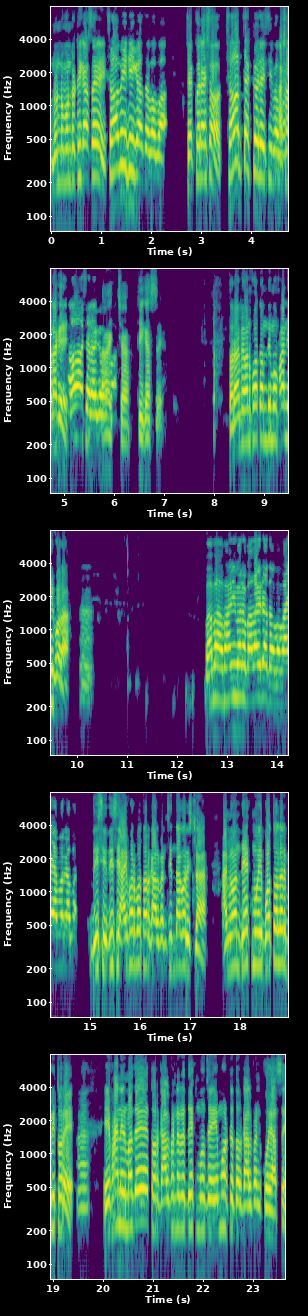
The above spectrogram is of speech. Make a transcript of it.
নুন্ডু মুন্ডু ঠিক আছে? সবই ঠিক আছে বাবা। চেক করে আইছ সব চেক করেছি বাবা। আসার আগে? আসার আগে আচ্ছা ঠিক আছে। তোর আমি এখন প্রথম দিমু পানি ভরা। হ্যাঁ। বাবা পানি ভরা বালাইটা দাও বাবা আবার আবার। দিছি দিছি আই ভরবো তোর গার্লফ্রেন্ড চিন্তা করিস না। আমি এখন দেখমু এই বোতলের ভিতরে। হ্যাঁ। এই পানির মাঝে তোর গার্লফ্রেন্ডের দেখমু যে এই মুহূর্তে তোর গার্লফ্রেন্ড কই আছে।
